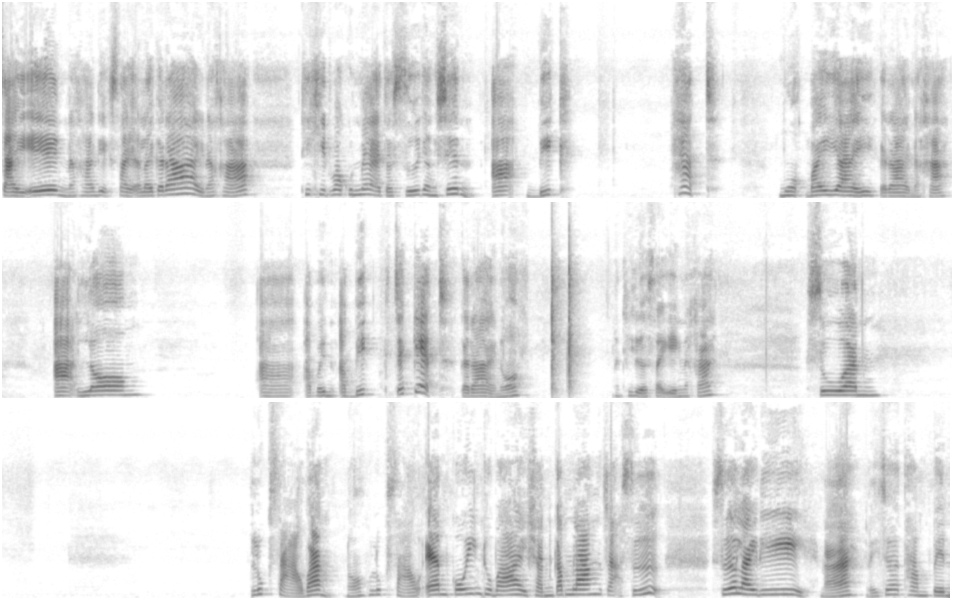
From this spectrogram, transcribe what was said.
ใส่เองนะคะ เด็กใส่อะไรก็ได้นะคะ ที่คิดว่าคุณแม่อาจจะซื้ออย่างเช่น a big hat หมวกใบใหญ่ก็ได้นะคะ a long อ่าเอาเป็น a big jacket ก็ได้เนาะที่เหลือใส่เองนะคะ ส่วน ลูกสาวบ้างเนาะลูกสาว am going to buy ฉันกำลังจะซื้อ ซื้ออะไรดีนะเดี๋ยวจะทำเป็น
